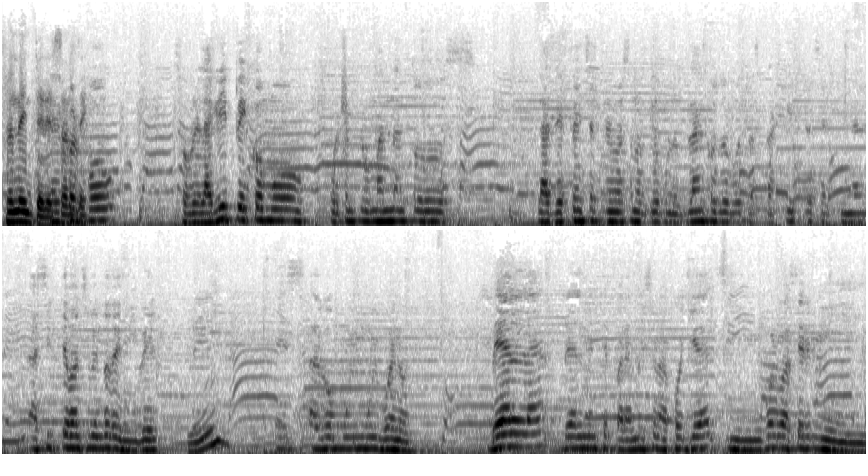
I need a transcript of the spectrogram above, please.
Suena el interesante. cuerpo, sobre la gripe, cómo por ejemplo mandan todos las defensas, primero son los glóbulos blancos, luego las plaquetas, al final así te van subiendo de nivel. Es algo muy muy bueno. Véanla, realmente para mí es una joya. Si vuelvo a hacer mi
